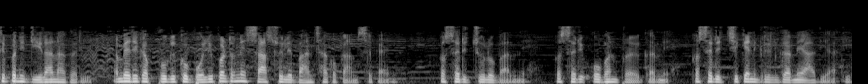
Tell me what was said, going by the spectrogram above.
कति पनि ढिला नगरी अमेरिका पुगेको भोलिपल्ट नै सासूले भान्साको काम सिकाइन् कसरी चुलो बाल्ने कसरी ओभन प्रयोग गर्ने कसरी चिकन ग्रिल गर्ने आदि आदि।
